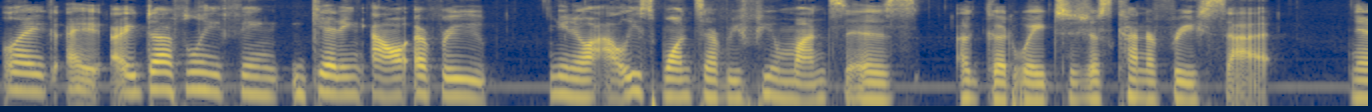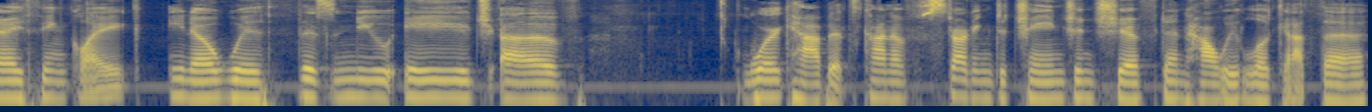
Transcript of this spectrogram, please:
like I, I definitely think getting out every, you know, at least once every few months is a good way to just kind of reset. And I think, like, you know, with this new age of work habits kind of starting to change and shift and how we look at the,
